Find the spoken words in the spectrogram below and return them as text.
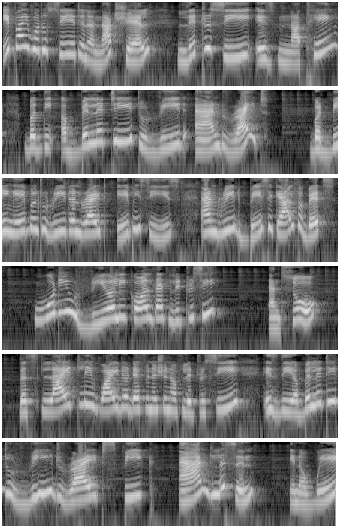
If I were to say it in a nutshell, literacy is nothing but the ability to read and write. But being able to read and write ABCs and read basic alphabets, would you really call that literacy? And so, the slightly wider definition of literacy is the ability to read, write, speak, and listen in a way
